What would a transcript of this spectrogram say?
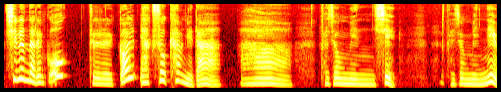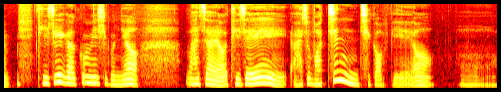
쉬는 날엔 꼭 들을 걸 약속합니다. 아, 배정민 씨. 배정민님, DJ가 꿈이시군요. 맞아요. DJ 아주 멋진 직업이에요. 어,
